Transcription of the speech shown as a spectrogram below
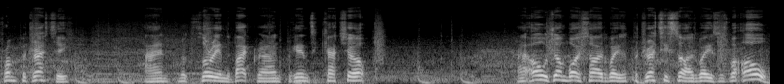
from Pedretti and McFlurry in the background beginning to catch up. Uh, oh, John Boy sideways, Pedretti sideways as well. Oh,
